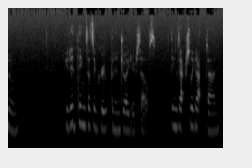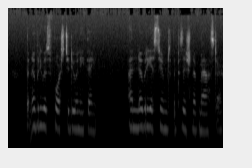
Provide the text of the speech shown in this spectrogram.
whom. You did things as a group and enjoyed yourselves. Things actually got done, but nobody was forced to do anything, and nobody assumed the position of master.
